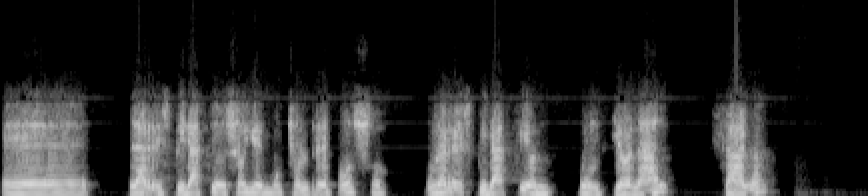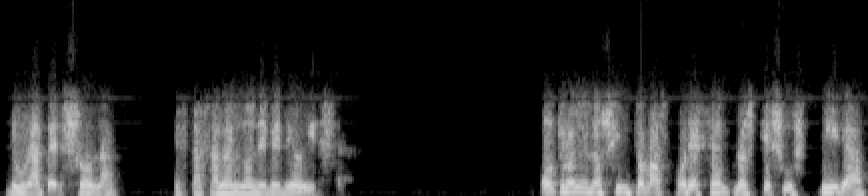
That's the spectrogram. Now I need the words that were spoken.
Eh, la respiración se oye mucho el reposo. Una respiración funcional, sana, de una persona que está sana no debe de oírse. Otro de los síntomas, por ejemplo, es que suspiras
